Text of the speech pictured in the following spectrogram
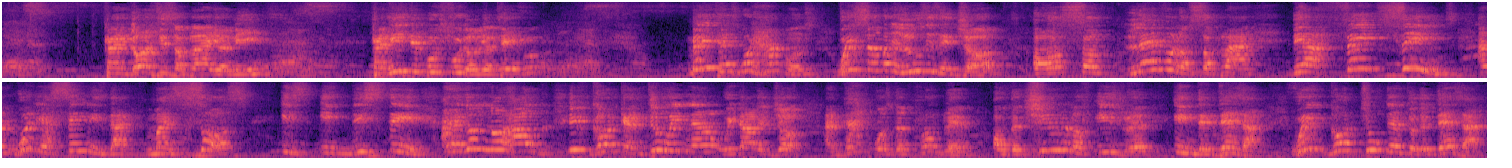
Yes. Can God still supply your needs? Yes. Can He still put food on your table? Many times, what happens when somebody loses a job or some level of supply, their faith sinks. And what they are saying is that my source is in this thing. And I don't know how, if God can do it now without a job. And that was the problem of the children of Israel in the desert. When God took them to the desert,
